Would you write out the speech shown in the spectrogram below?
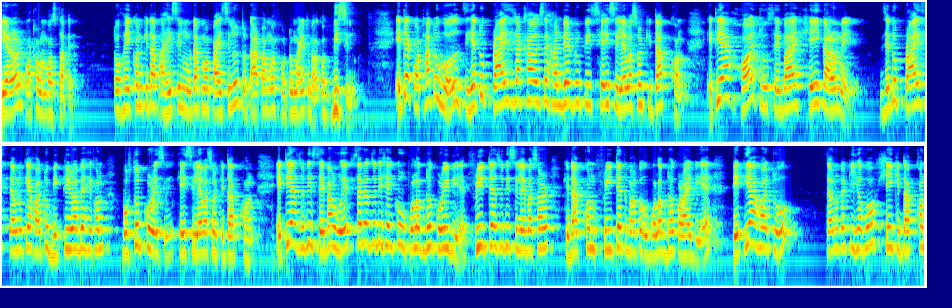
ইয়েৰৰ প্ৰথম অৱস্থাতে। তো সেইখন কিতাপ আহিছিল মোৰ তাত মই পাইছিলোঁ তো তাৰ পৰা মই ফটো মাৰি তোমালোকক দিছিলোঁ। এতিয়া কথাটো হ'ল যিহেতু প্ৰাইজ ৰখা হৈছে হাণ্ড্ৰেড ৰুপিজ সেই চিলেবাছৰ কিতাপখন এতিয়া হয়তো ছেবাই সেই কাৰণেই যিহেতু প্ৰাইজ তেওঁলোকে হয়তো বিক্ৰীৰ বাবে সেইখন প্ৰস্তুত কৰিছিল সেই চিলেবাছৰ কিতাপখন। এতিয়া যদি ছেবাৰ ৱেবছাইটত যদি সেইখন উপলব্ধ কৰি দিয়ে ফ্ৰীতে যদি চিলেবাছৰ কিতাপখন ফ্ৰীতে তোমালোকক উপলব্ধ কৰাই দিয়ে তেতিয়া হয়তো তেওঁলোকে কি হ'ব সেই কিতাপখন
